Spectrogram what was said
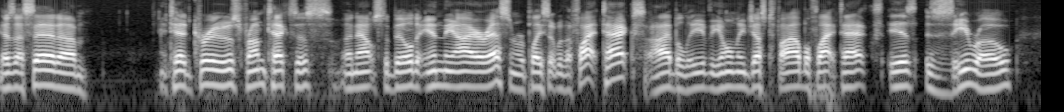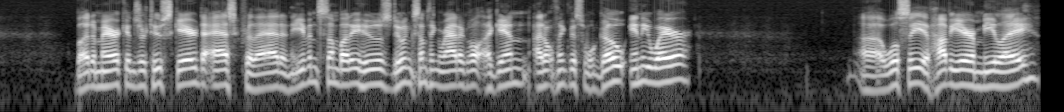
As I said, um, Ted Cruz from Texas announced a bill to end the IRS and replace it with a flat tax. I believe the only justifiable flat tax is zero. But Americans are too scared to ask for that. And even somebody who is doing something radical, again, I don't think this will go anywhere. Uh, we'll see if Javier Milei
